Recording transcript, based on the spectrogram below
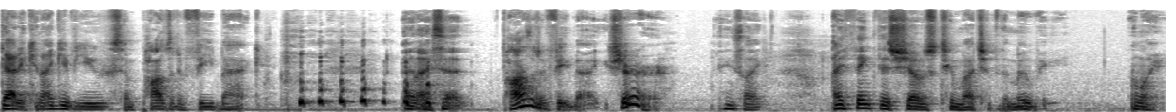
"Daddy, can I give you some positive feedback?" and I said, "Positive feedback, sure." He's like, "I think this shows too much of the movie." I'm like,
